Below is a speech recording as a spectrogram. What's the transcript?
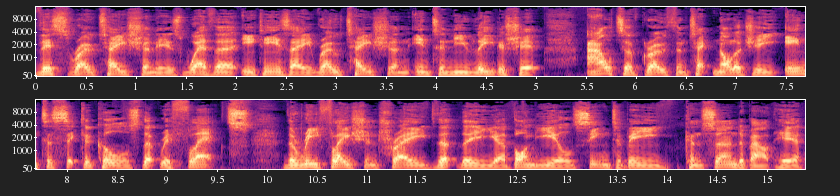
this rotation is whether it is a rotation into new leadership out of growth and technology into cyclicals that reflects the reflation trade that the uh, bond yields seem to be concerned about here.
